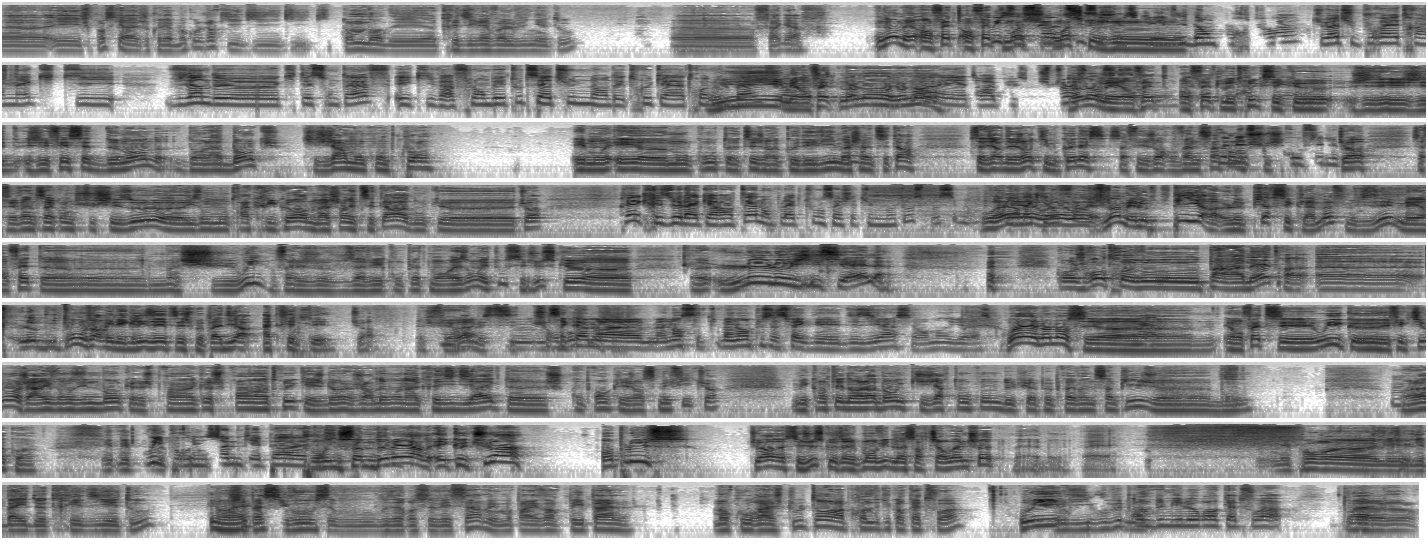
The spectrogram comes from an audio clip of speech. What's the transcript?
Euh, et je pense qu'il y a, je connais beaucoup de gens qui, qui, qui, qui tombent dans des euh, crédits revolving et tout. Euh, faire gaffe. non mais en fait en fait oui, moi je- moi aussi, ce que je ce qui est évident pour toi, tu vois, tu pourrais être un mec qui vient de quitter son taf et qui va flamber toute sa thune dans des trucs à 3000 Oui, balles. vas mais en fait, non, non, non, non. Et t'auras plus. vois, Non, non, mais en fait, en fait, le truc, c'est euh, que j'ai- j'ai j'ai fait cette demande dans la banque qui gère mon compte courant. Et mon, et, euh, mon compte, tu sais, j'ai un code vie, machin, etc. C'est-à-dire des gens qui me connaissent. Ça fait genre 25 ans que je suis. ton profil. Tu vois, ça fait 25 ans que je suis chez eux, euh, ils ont mon track record, machin, etc. Donc, euh, tu vois. Après, crise de la quarantaine, on plaque tout, on s'achète une moto, c'est possible. hein. Ouais, Il y en a qui ouais, ouais. hein. Non, mais le pire, le pire, c'est que la meuf me disait, mais en fait, euh, je suis, oui, enfin, je, vous avez complètement raison et tout. C'est juste que le logiciel, quand je rentre vos paramètres, euh, le bouton, genre, il est grisé. Tu sais, je peux pas dire accepter, tu vois. Je fais ouais, Ouais. mais c'est Mm, C'est comme euh, maintenant, maintenant en plus ça se fait avec des, des IA, c'est vraiment dégueulasse. Quoi. Ouais, non, non, c'est. euh, Et en fait, c'est. Oui, que effectivement, j'arrive dans une banque, je prends un, je prends un truc et je, leur demande un crédit direct, je comprends que les gens se méfient, tu vois. Mais quand t'es dans la banque qui gère ton compte depuis à peu près 25 piges, euh, bon. Mm. Voilà, quoi. Et- mais, Oui, pour une somme qui est pas. Pour une somme de merde, et que tu as, en plus. Tu vois, c'est juste que t'avais pas envie de la sortir one shot, mais bon. ouais. mais pour euh, les, les bails de crédit et tout, je Ouais. sais pas si vous, vous, vous recevez ça, mais moi, par exemple, PayPal m'encourage tout le temps à prendre des trucs en quatre fois. Oui, Il me dit, vous pouvez prendre 2000 euros en quatre fois. Ouais. Euh,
